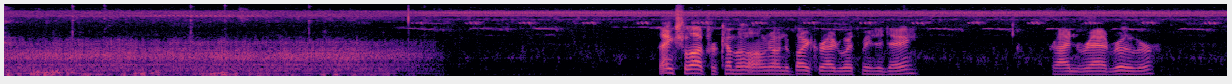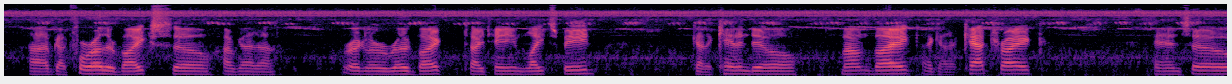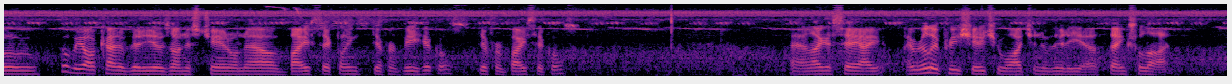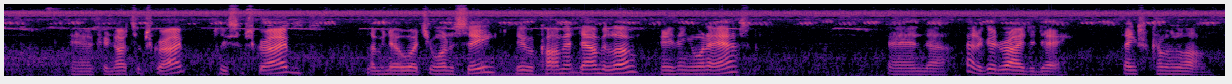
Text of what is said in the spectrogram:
Thanks a lot for coming along on the bike ride with me today. Riding Rad Rover. Uh, I've got four other bikes, so I've got a regular road bike, titanium Litespeed. Got a Cannondale mountain bike. I got a cat trike. And so there'll be all kind of videos on this channel now bicycling, different vehicles, different bicycles. And like I say, I, I really appreciate you watching the video. Thanks a lot. And if you're not subscribed, please subscribe. Let me know what you want to see. Leave a comment down below, anything you want to ask. And uh, had a good ride today. Thanks for coming along.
